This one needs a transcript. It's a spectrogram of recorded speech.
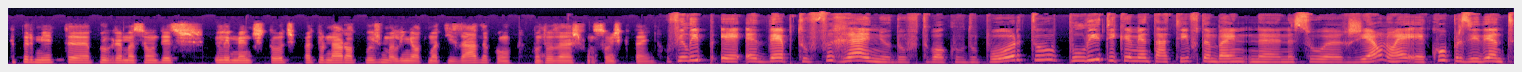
que permite a programação desses elementos todos para tornar depois uma linha automatizada com, com todas as funções que tem. O Filipe é adepto ferranho do Futebol Clube do Porto, politicamente ativo também na, na sua região, não é? É co-presidente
